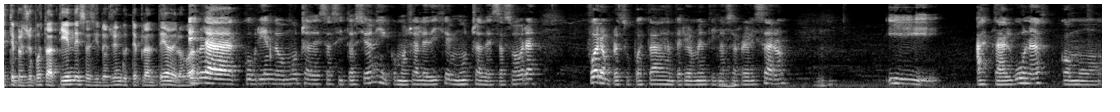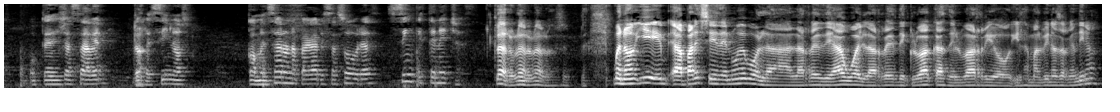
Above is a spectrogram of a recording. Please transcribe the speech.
¿Este presupuesto atiende esa situación que usted plantea de los barrios? Está cubriendo muchas de esas situaciones y como ya le dije, muchas de esas obras fueron presupuestadas anteriormente y no se realizaron. Y hasta algunas, como ustedes ya saben, los vecinos comenzaron a pagar esas obras sin que estén hechas. Claro, claro, claro. Bueno, y eh, aparece de nuevo la, la red de agua y la red de cloacas del barrio Islas Malvinas Argentina.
